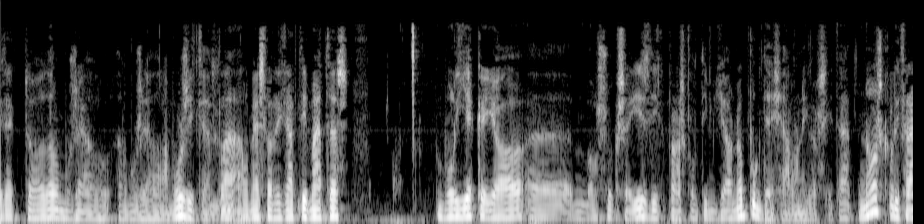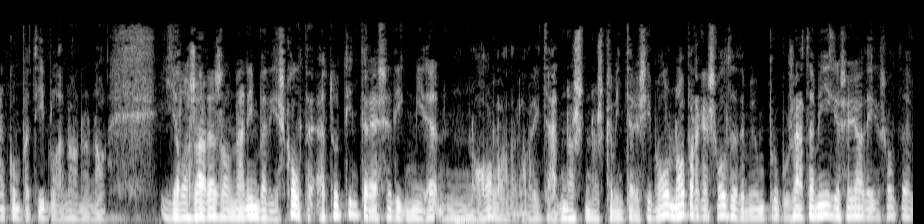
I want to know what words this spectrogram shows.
director del Museu, del Museu de la Música. Clar, el mestre Ricard i Mates volia que jo eh, el succeís, dic, però escolti'm, jo no puc deixar la universitat. No, és que li faran compatible, no, no, no. I aleshores el nani em va dir, escolta, a tu t'interessa? Dic, mira, no, la, la veritat no és, no és que m'interessi molt, no, perquè, escolta, també m'han proposat a mi, que sé jo, dic, escolta,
